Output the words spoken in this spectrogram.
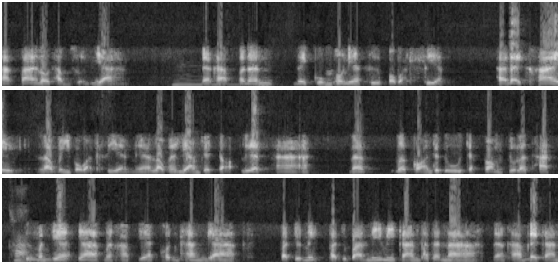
ภาคใต้เราทำสวนยางอืมนะครับ เพราะฉะนั้นในกลุ่มพวกเนี้ยคือประวัติเสี่ยงถ้าได้ไข้แล้วมีประวัติเสี่ยงเนี่ย เราพยายามจะเจาะเลือดหานะ เมื่อก่อนจะดูจากกล้องจุลทรรศน์ ค่ะ ซึ่งมันแยกยากนะครับ แยกค่อนข้างยาก ปัจจุบันนี้ปัจจุบันนี้มีการพัฒนานะครับ ในการ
